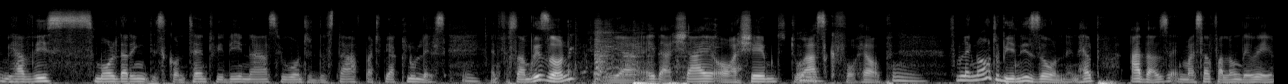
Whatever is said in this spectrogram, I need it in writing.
We have this smoldering discontent within us. We want to do stuff, but we are clueless. And for some reason, we are either shy or ashamed to ask for help. So I'm like, no, I want to be in this zone and help others and myself along the way.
